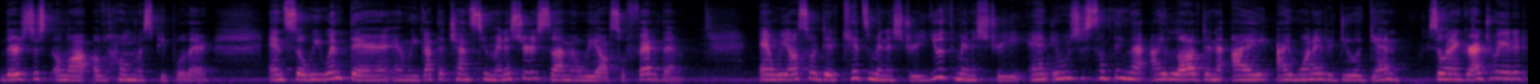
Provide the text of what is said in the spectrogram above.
there's just a lot of homeless people there and so we went there and we got the chance to minister to some and we also fed them. And we also did kids ministry, youth ministry, and it was just something that I loved and I I wanted to do again. So when I graduated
